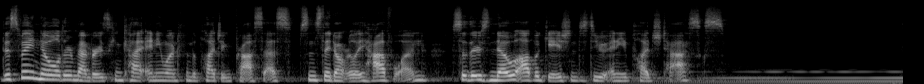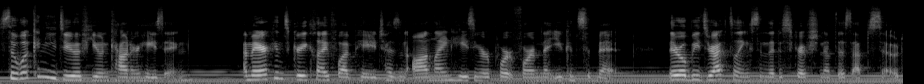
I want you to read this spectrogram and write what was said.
This way, no older members can cut anyone from the pledging process, since they don't really have one, so there's no obligation to do any pledge tasks. So, what can you do if you encounter hazing? Americans Greek Life webpage has an online hazing report form that you can submit. There will be direct links in the description of this episode.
